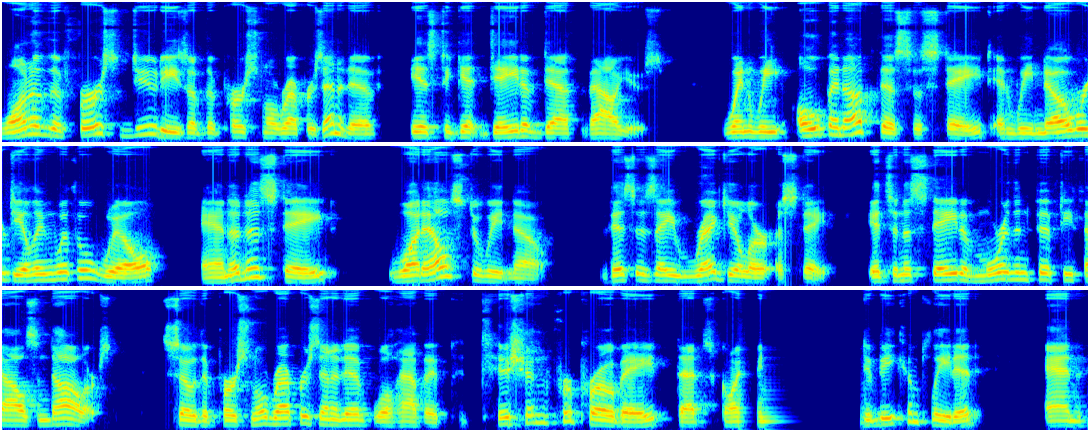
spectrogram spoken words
one of the first duties of the personal representative is to get date of death values. When we open up this estate and we know we're dealing with a will and an estate, what else do we know? This is a regular estate. It's an estate of more than $50,000. So the personal representative will have a petition for probate that's going to be completed, and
